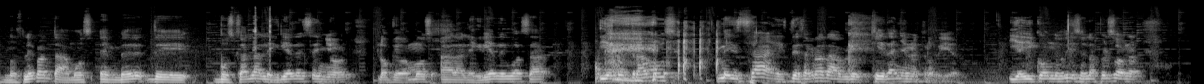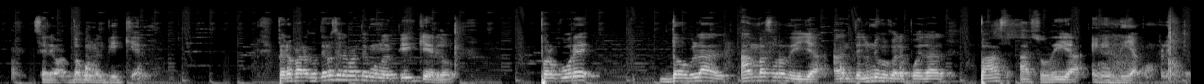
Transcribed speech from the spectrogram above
nos levantamos, en vez de buscar la alegría del Señor, lo que vamos a la alegría de WhatsApp y encontramos mensajes desagradables que dañan nuestro día. Y ahí cuando dice la persona, se levantó con el pie izquierdo. Pero para que usted no se levante con el pie izquierdo, procure doblar ambas rodillas ante el único que le puede dar paz a su día en el día completo,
